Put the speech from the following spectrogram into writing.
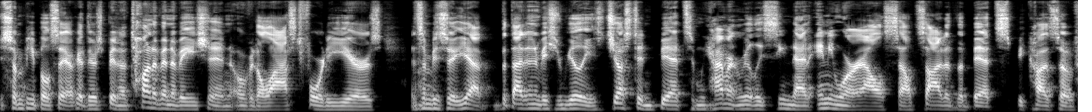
some people say, okay, there's been a ton of innovation over the last 40 years. And some people say, yeah, but that innovation really is just in bits. And we haven't really seen that anywhere else outside of the bits because of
